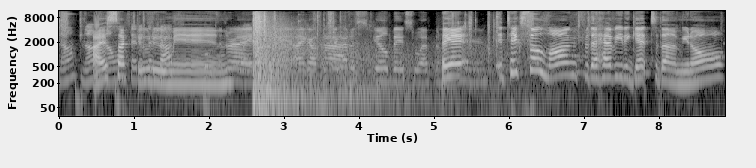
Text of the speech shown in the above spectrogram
No, no. I no suck hitting doo doo, man. Right, right. I got this. I ah. got a skill-based weapon. They, right here. it takes so long for the heavy to get to them, you know?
